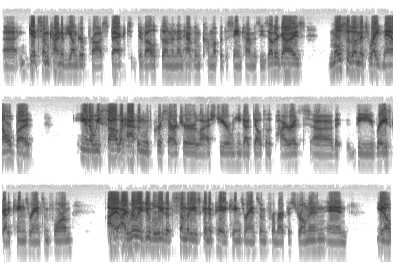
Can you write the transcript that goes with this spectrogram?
uh, get some kind of younger prospect, develop them, and then have them come up at the same time as these other guys. Most of them, it's right now, but you know, we saw what happened with Chris Archer last year when he got dealt to the Pirates. Uh, the, the Rays got a king's ransom for him. I, I really do believe that somebody is going to pay a king's ransom for Marcus Stroman, and you know,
